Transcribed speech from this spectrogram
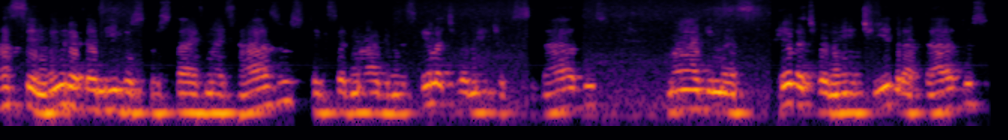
ascender até níveis cristais mais rasos, tem que ser magmas relativamente oxidados, magmas relativamente hidratados,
